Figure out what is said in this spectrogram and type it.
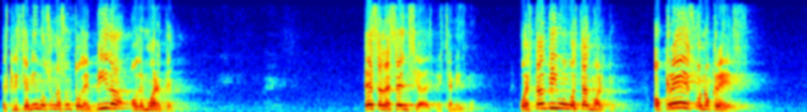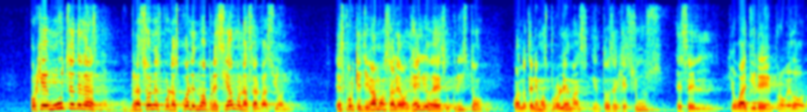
El cristianismo es un asunto de vida o de muerte. Esa es la esencia del cristianismo. O estás vivo o estás muerto. O crees o no crees. Porque muchas de las razones por las cuales no apreciamos la salvación es porque llegamos al Evangelio de Jesucristo cuando tenemos problemas. Y entonces Jesús es el Jehová Jireh, proveedor.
